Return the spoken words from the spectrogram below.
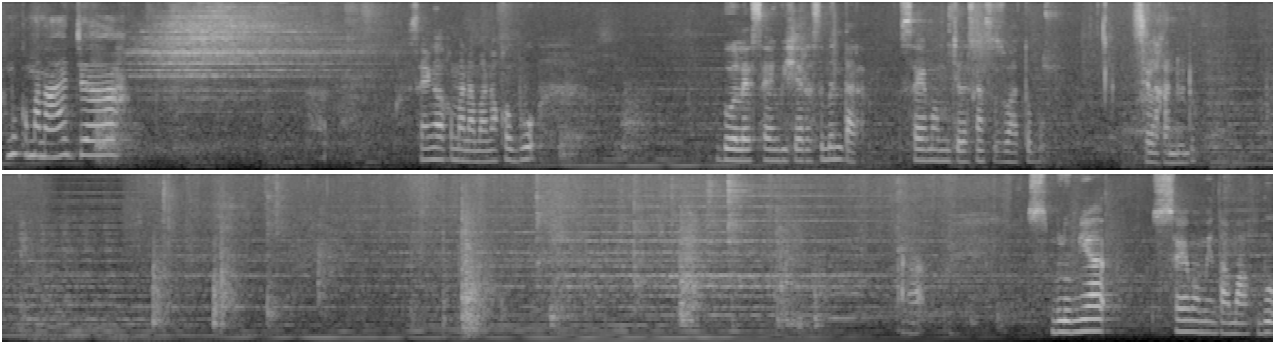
kamu ke mana aja? saya nggak ke mana-mana kok, Bu. Boleh saya bicara sebentar? Saya mau menjelaskan sesuatu, Bu. Silakan duduk. Sebelumnya, saya mau minta maaf, Bu.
